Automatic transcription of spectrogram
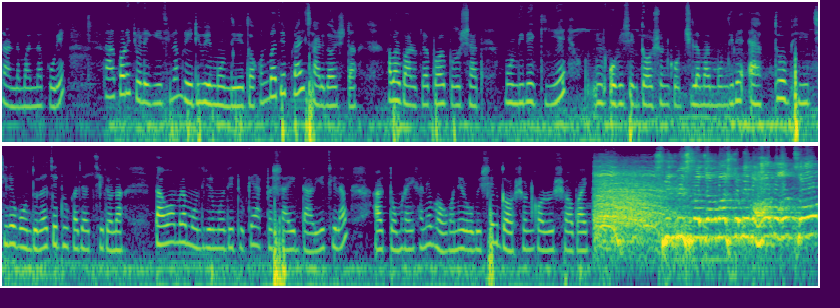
রান্না বান্না করে। তারপরে চলে গিয়েছিলাম রেডি হয়ে মন্দিরে। তখন বাজে প্রায় সাড়ে দশটা। আবার বারোটার পর প্রসাদ। মন্দিরে গিয়ে অভিষেক দর্শন করছিলাম। আর মন্দিরে এত ভিড় ছিল বন্ধুরা যে ঢুকা যাচ্ছিল না। তাও আমরা মন্দিরের মধ্যে ঢুকে একটা সাইড দাঁড়িয়েছিলাম। আর তোমরা এখানে ভগবানের অভিষেক দর্শন করো সবাই। শ্রীকৃষ্ণ জন্মাষ্টমী মহামহোৎসব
